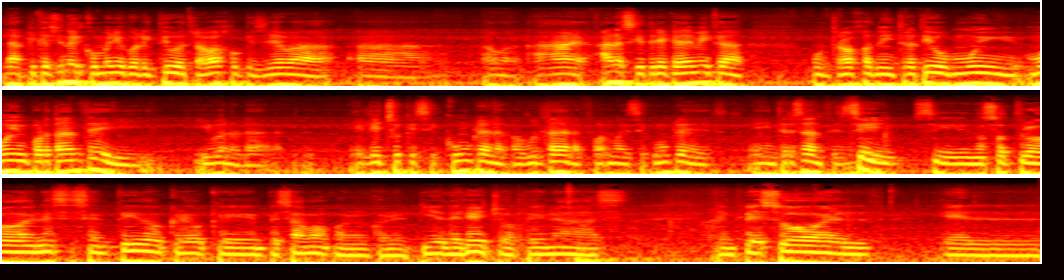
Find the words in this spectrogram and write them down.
la aplicación del convenio colectivo de trabajo que lleva a, a- a- a la Secretaría Académica un trabajo administrativo muy muy importante y, y bueno, la- el hecho que se cumpla en la facultad de la forma que se cumple es, es interesante. ¿no? Sí, sí, nosotros en ese sentido creo que empezamos con, con el pie derecho, apenas empezó el, el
